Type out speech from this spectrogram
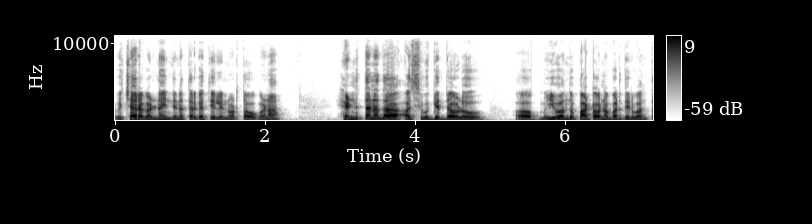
ವಿಚಾರಗಳನ್ನ ಇಂದಿನ ತರಗತಿಯಲ್ಲಿ ನೋಡ್ತಾ ಹೋಗೋಣ. ಹೆಣ್ತನದ ಹಸಿವು ಗೆದ್ದವಳು ಈ ಒಂದು ಪಾಠವನ್ನು ಬರೆದಿರುವಂಥ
